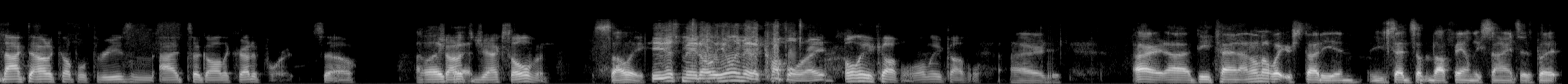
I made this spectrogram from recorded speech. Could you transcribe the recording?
knocked out a couple threes, and I took all the credit for it. So I like shout that. out to Jack Sullivan. Sully. he just made he only made a couple, right? Only a couple. Only a couple. Alrighty. All right, uh, D10. I don't know what you're studying. You said something about family sciences, but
